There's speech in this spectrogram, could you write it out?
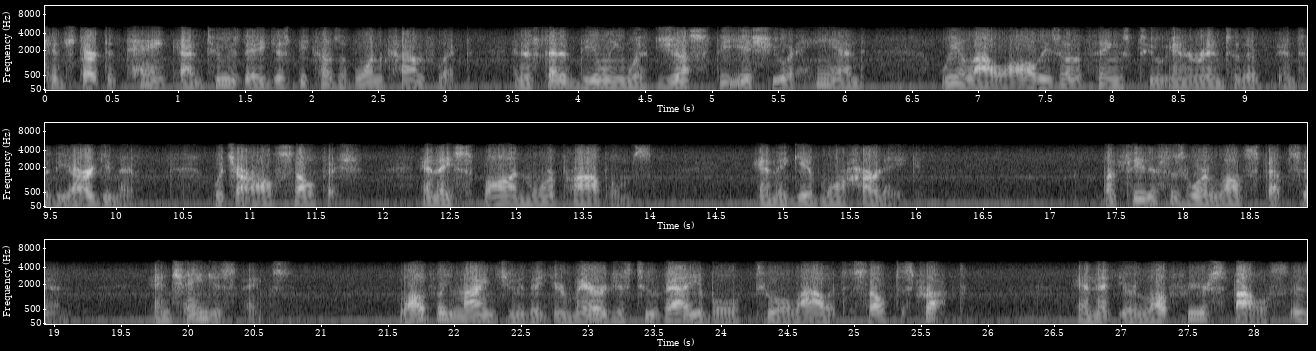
can start to tank on Tuesday just because of one conflict. And instead of dealing with just the issue at hand, we allow all these other things to enter into the into the argument, which are all selfish, and they spawn more problems, and they give more heartache. But see, this is where love steps in and changes things. Love reminds you that your marriage is too valuable to allow it to self-destruct, and that your love for your spouse is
